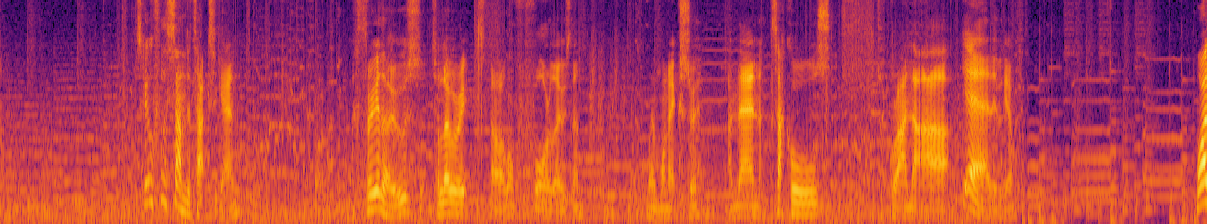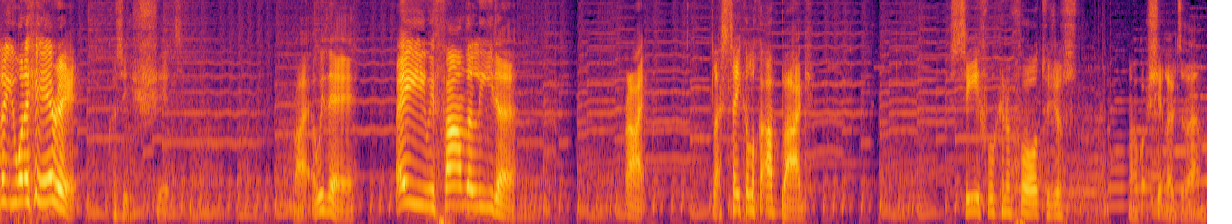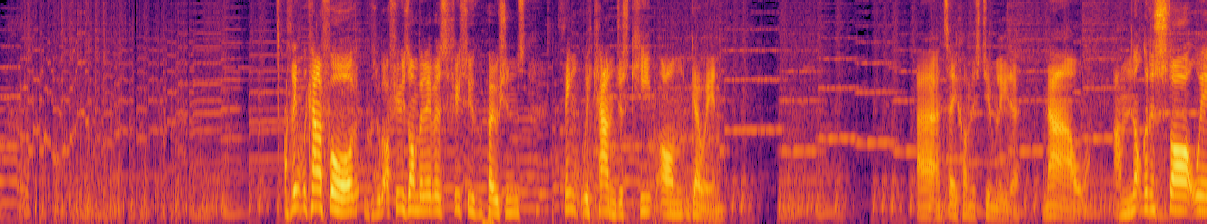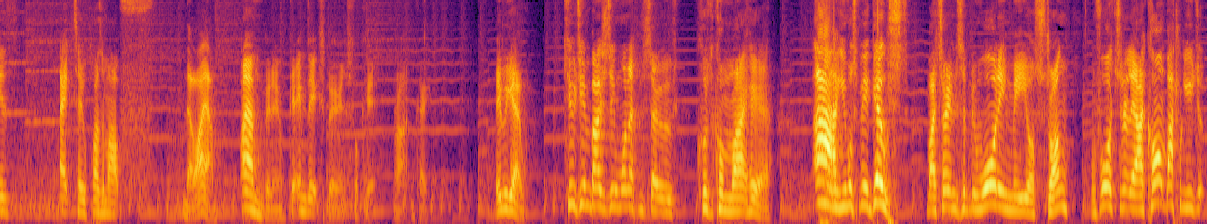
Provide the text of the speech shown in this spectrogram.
Let's go for the sand attacks again. Three of those to lower it. Oh, I went for four of those then. Went one extra. And then tackles to grind that out. Yeah, there we go. Why don't you want to hear it? Because it's shit. Right, are we there? Hey, we found the leader. Right. Let's take a look at our bag see if we can afford to just... Oh, I've got shitloads of them. I think we can afford, because we've got a few zombie livers, a few super potions, I think we can just keep on going. Uh, and take on this gym leader. Now, I'm not going to start with ectoplasm out. no, I am. I am going to. Get him the experience. Fuck it. Right, okay. Here we go. Two gym badges in one episode could come right here. Ah, you must be a ghost. My trainers have been warning me you're strong. Unfortunately, I can't battle you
